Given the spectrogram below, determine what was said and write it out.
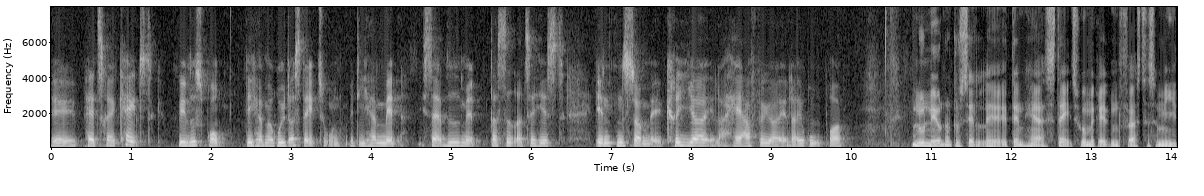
øh, patriarkalsk billedsprog, det her med rytterstatuen, med de her mænd, især hvide mænd, der sidder til hest, enten som øh, kriger, eller herrefører, eller erobrer. Nu nævner du selv øh, den her statue Margrethe den Første, som i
